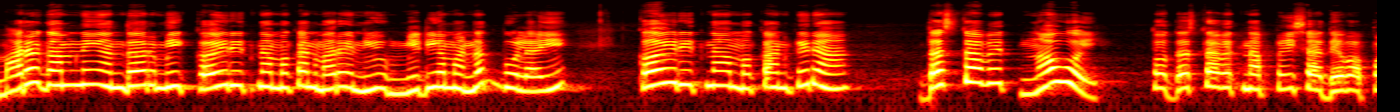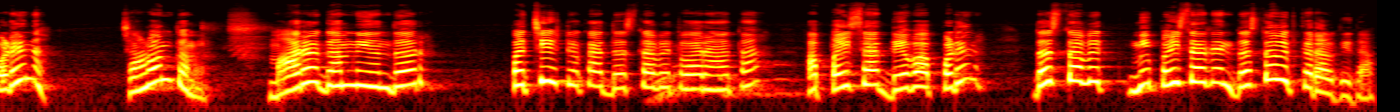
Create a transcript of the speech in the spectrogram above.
મારા ગામની અંદર મેં કઈ રીતના મકાન મારે ન્યૂ, મીડિયામાં નથી બોલાવી, કઈ રીતના મકાન કર્યા, દસ્તાવેજ ન હોય તો દસ્તાવેજના પૈસા દેવા પડે ને. જાણો ને તમે? મારા ગામની અંદર પચીસ ટકા દસ્તાવેજવાળા હતા. આ પૈસા દેવા પડે ને, દસ્તાવેજ, મેં પૈસા દઈને દસ્તાવેજ કરાવી દીધા.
